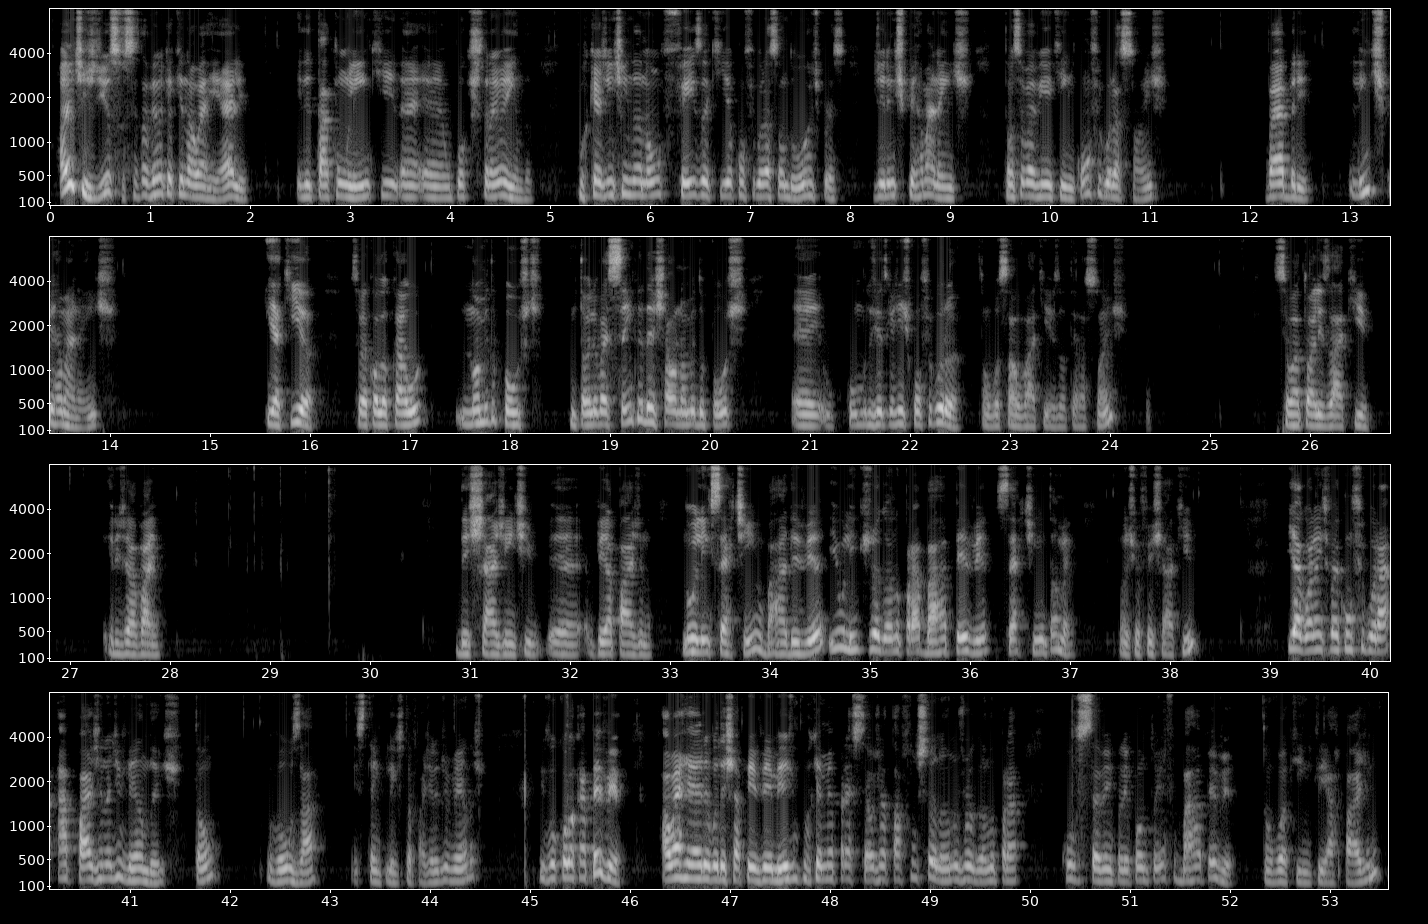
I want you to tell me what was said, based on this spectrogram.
Antes disso, você está vendo que aqui na URL ele está com um link é, é, um pouco estranho ainda, porque a gente ainda não fez aqui a configuração do WordPress de links permanentes. Então você vai vir aqui em configurações, vai abrir links permanentes, e aqui ó, você vai colocar o nome do post. Então ele vai sempre deixar o nome do post é, como do jeito que a gente configurou. Então vou salvar aqui as alterações. Se eu atualizar aqui, ele já vai deixar a gente é, ver a página no link certinho, barra DV, e o link jogando para barra PV certinho também. Então deixa eu fechar aqui. E agora a gente vai configurar a página de vendas. Então, eu vou usar esse template da página de vendas e vou colocar PV. A URL eu vou deixar PV mesmo, porque a minha pré-sell já está funcionando jogando para curso7play.info barra PV. Então vou aqui em criar página.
